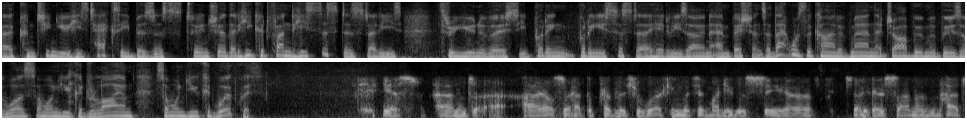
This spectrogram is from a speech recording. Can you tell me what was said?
uh, continue his taxi business to ensure that he could fund his sister's studies through university, putting putting his sister ahead of his own ambitions. And that was the kind of man that Jabu Mabuza was, someone you could rely on, someone you could work with. Yes, and uh, I also had the privilege of working with him when he was CEO of Tsogo Sun and had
